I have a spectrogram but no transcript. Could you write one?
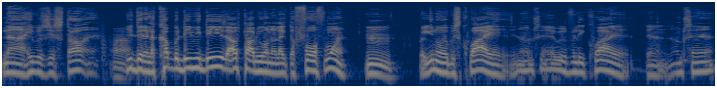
Nah, he was just starting. Uh. he did a couple DVDs. I was probably on like the fourth one. Mm. But you know, it was quiet. You know what I'm saying? It was really quiet. Then you know what I'm saying?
